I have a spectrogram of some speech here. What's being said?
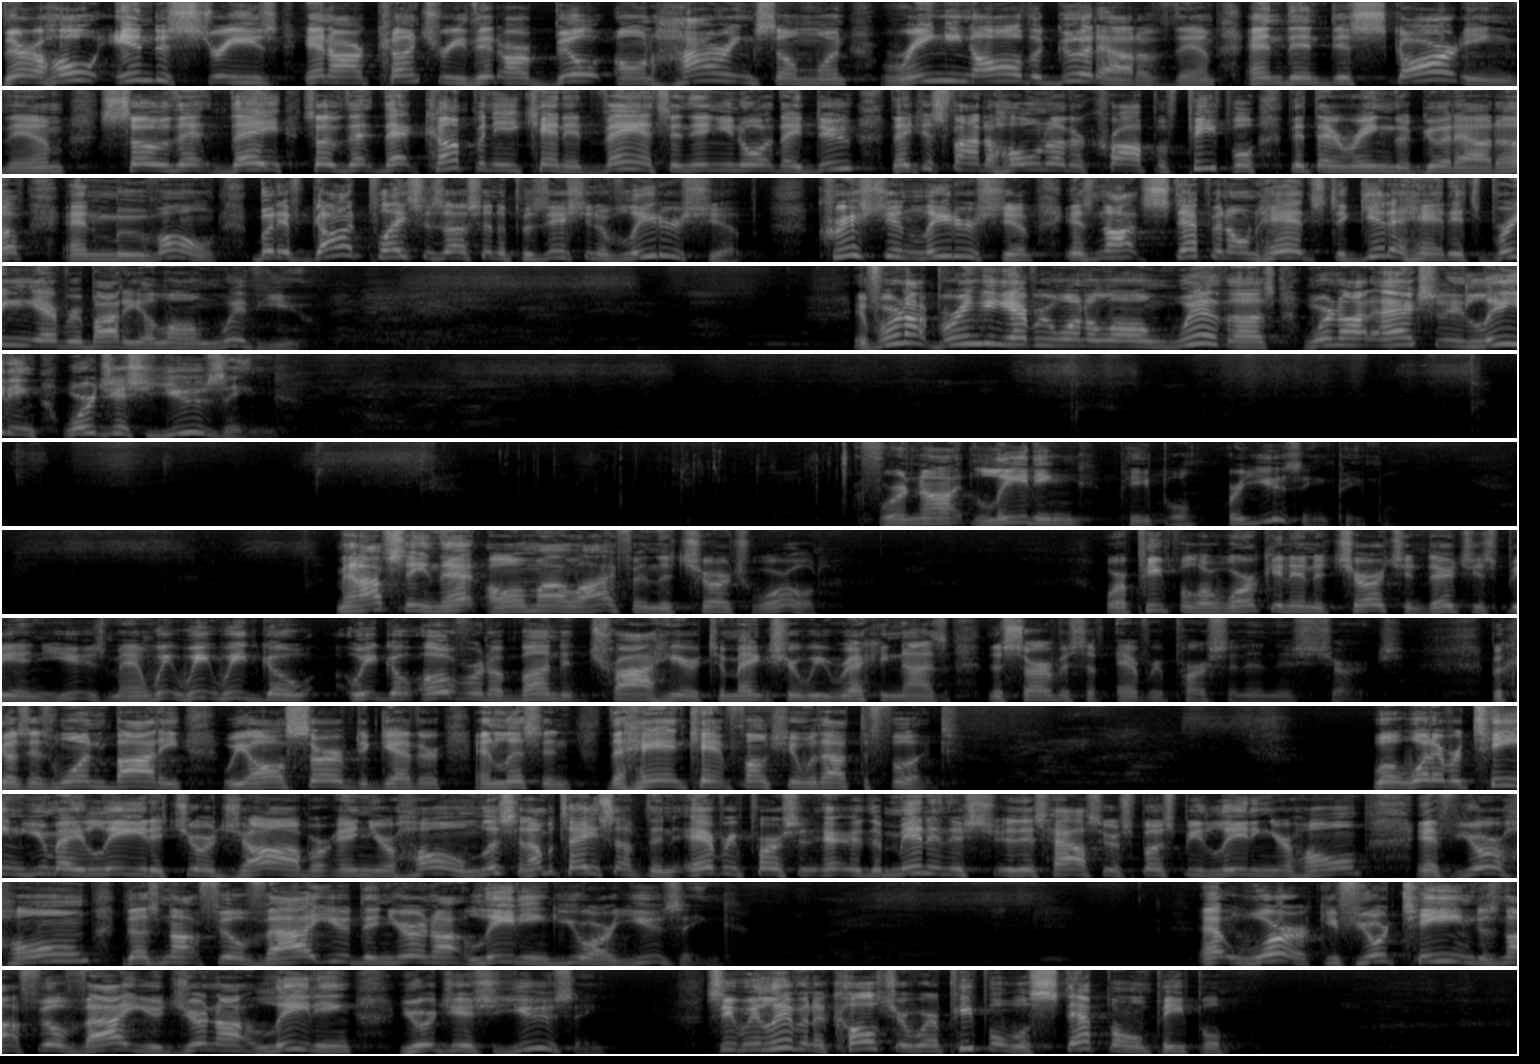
There are whole industries in our country that are built on hiring someone, wringing all the good out of them, and then discarding them so that they so that that company can advance. And then you know what they do? They just find a whole other crop of people that they wring the good out of and move on. But if God places us in a position of leadership, Christian leadership is not stepping on heads to get ahead, it's bringing everybody along with you. If we're not bringing everyone along with us, we're not actually leading, we're just using. If we're not leading people, we're using people. Man, I've seen that all my life in the church world where people are working in a church and they're just being used, man. We, we, we go, we go over an abundant try here to make sure we recognize the service of every person in this church. Because as one body, we all serve together. And listen, the hand can't function without the foot. Well, whatever team you may lead at your job or in your home, listen, I'm gonna tell you something. Every person, eh, the men in this, this house who are supposed to be leading your home, if your home does not feel valued, then you're not leading, you are using. At work, if your team does not feel valued, you're not leading, you're just using. See, we live in a culture where people will step on people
